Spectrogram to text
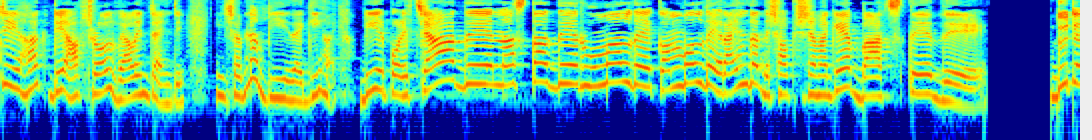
Day Hug Day after all Valentine Day এইসব না বিয়ের আগেই হয়। বিয়ের পরে চা দে, নাস্তা দে, রুমাল দে, কম্বল দে, রাইন্দা দে সব শেষে আমাকে বাঁচতে দে। দুইটা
